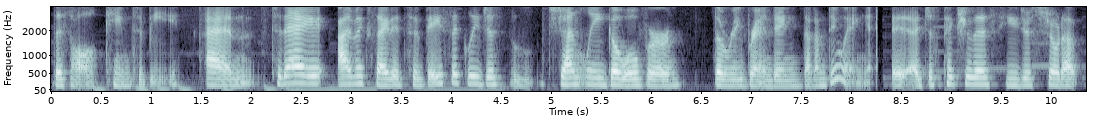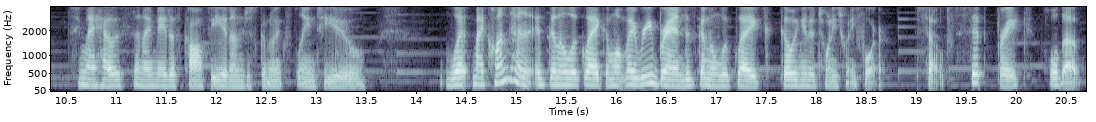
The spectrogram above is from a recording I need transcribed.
this all came to be. And today I'm excited to basically just gently go over the rebranding that I'm doing. I just picture this you just showed up to my house and I made us coffee, and I'm just going to explain to you what my content is going to look like and what my rebrand is going to look like going into 2024. So, sip, break, hold up.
